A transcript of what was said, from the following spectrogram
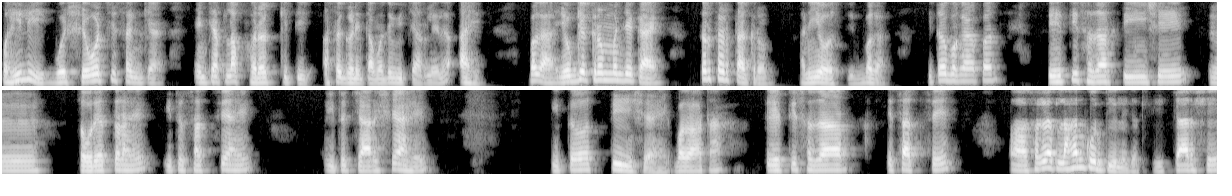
पहिली व शेवटची संख्या यांच्यातला फरक किती असं गणितामध्ये विचारलेलं आहे. बघा योग्य क्रम म्हणजे काय? तर चढता क्रम आणि व्यवस्थित. बघा इथं बघा आपण तेहतीस हजार तीनशे चौऱ्याहत्तर आहे. इथं सातशे आहे. इथं चारशे आहे. इथं तीनशे आहे. बघा आता तेहतीस हजार ते सातशे. सगळ्यात लहान कोणती येईल याच्यातली? चारशे.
